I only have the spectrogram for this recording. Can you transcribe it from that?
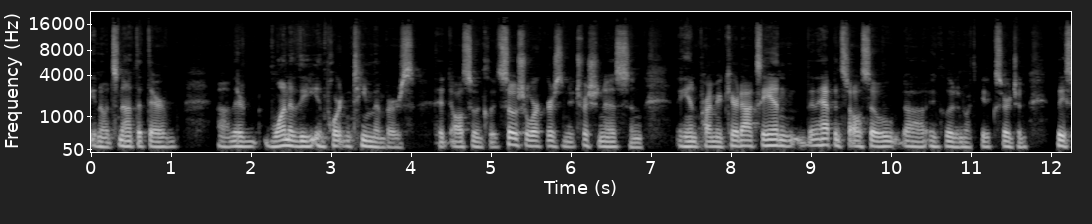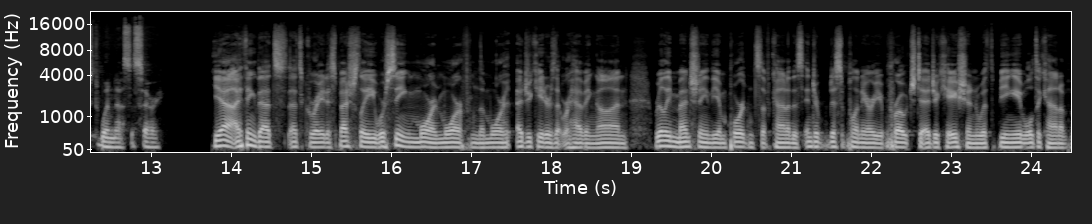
you know, it's not that they're uh, they're one of the important team members. It also includes social workers and nutritionists and and primary care docs, and it happens to also uh, include an orthopedic surgeon, at least when necessary. Yeah, I think that's that's great. Especially we're seeing more and more from the more educators that we're having on, really mentioning the importance of kind of this interdisciplinary approach to education with being able to kind of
